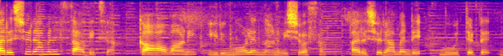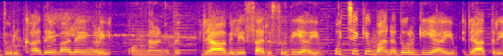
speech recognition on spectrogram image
പരശുരാമൻ സ്ഥാപിച്ച കാവാണി ഇരുങ്ങോൾ എന്നാണ് വിശ്വാസം. പരശുരാമന്റെ നൂറ്റെട്ട് ദുർഗാ ദേവാലയങ്ങളിൽ ഒന്നാണിത്. രാവിലെ സരസ്വതിയായും ഉച്ചയ്ക്ക് വനദുർഗിയായും രാത്രി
